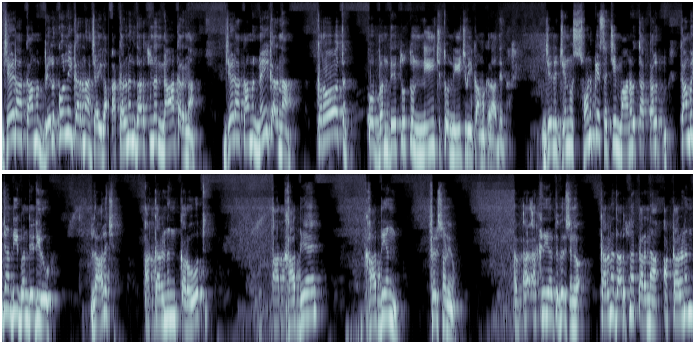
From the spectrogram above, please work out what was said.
ਜਿਹੜਾ ਕੰਮ ਬਿਲਕੁਲ ਨਹੀਂ ਕਰਨਾ ਚਾਹੀਦਾ ਅਕਰਣੰ ਦਾ ਅਰਥ ਹੁੰਦਾ ਨਾ ਕਰਨਾ। ਜਿਹੜਾ ਕੰਮ ਨਹੀਂ ਕਰਨਾ ਕਰੋਤ। ਉਹ ਬੰਦੇ ਤੋਂ ਤੂੰ ਨੀਚ ਤੋਂ ਨੀਚ ਵੀ ਕੰਮ ਕਰਾ ਦਿੰਦਾ ਜਿਹਨ ਜਿਹਨੂੰ ਸੁਣ ਕੇ ਸੱਚੀ ਮਾਨਵਤਾ ਕਲਪ ਕੰਬ ਜਾਂਦੀ ਬੰਦੇ ਦੀ ਰੂਹ। ਲਾਲਚ ਅਕਰਣੰ ਕਰੋਤ ਆਖਾਦਿਆ ਖਾਦਿਅੰ ਫਿਰ ਸੁਣਿਓ। ਆਖਰੀ ਅਰਥ ਫਿਰ ਸੁਣਿਓ। ਕਰਨ ਦਾ ਅਰਥ ਨਾ ਕਰਨਾ ਆ ਅਕਰਣਨ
